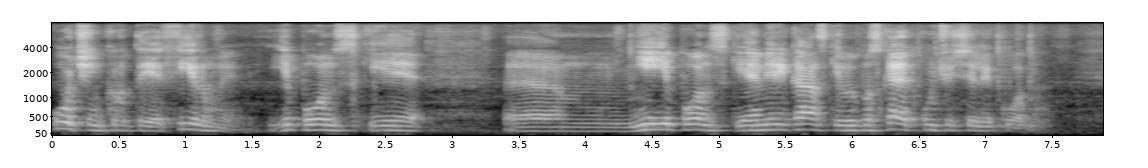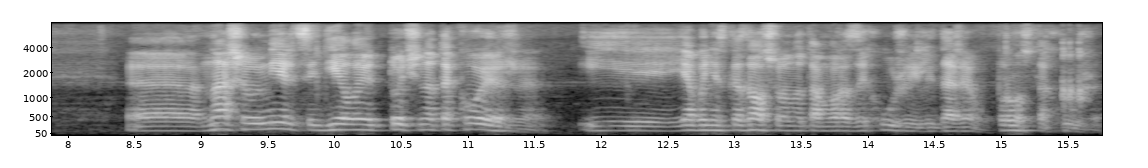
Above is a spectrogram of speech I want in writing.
очень крутые фирмы, японские, эм, не японские, американские, выпускают кучу силикона. Э, наши умельцы делают точно такое же. И я бы не сказал, что оно там в разы хуже или даже просто хуже.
